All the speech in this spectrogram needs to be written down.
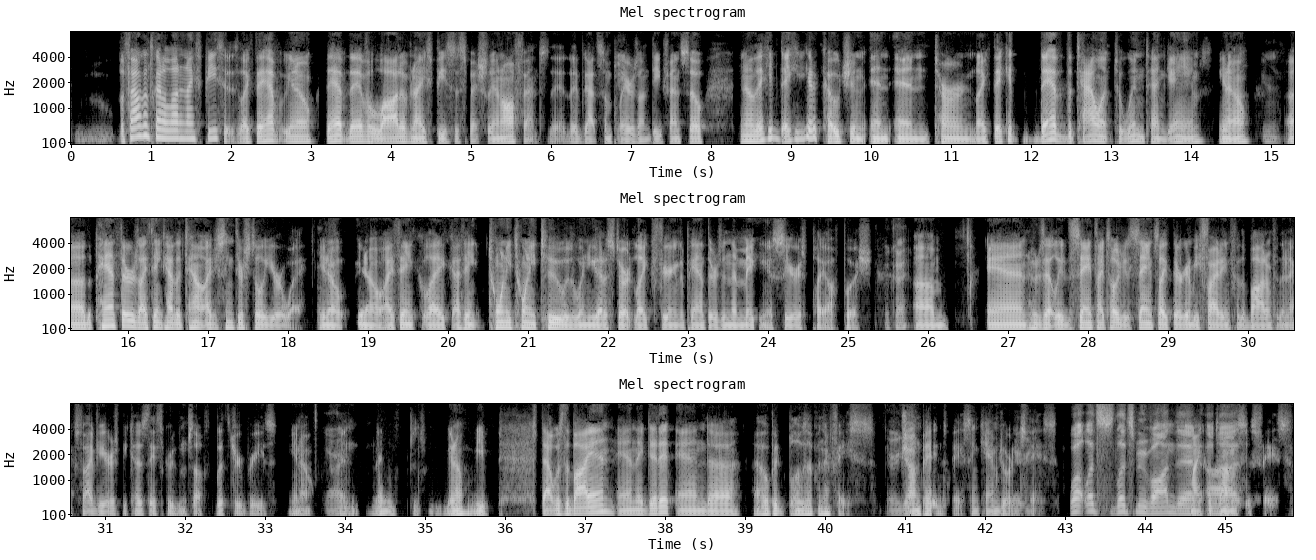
the Falcons got a lot of nice pieces. Like they have, you know, they have they have a lot of nice pieces, especially on offense. They, they've got some players on defense, so you know they could they could get a coach and and and turn like they could they have the talent to win ten games. You know, Mm. uh, the Panthers I think have the talent. I just think they're still a year away. You know, you know, I think like I think 2022 is when you got to start like fearing the Panthers and then making a serious playoff push. okay. Um, and who does that leave? The Saints. I told you, the Saints like they're going to be fighting for the bottom for the next five years because they screwed themselves with Drew Brees. You know, right. and and you know, you, that was the buy-in, and they did it. And uh, I hope it blows up in their face, There you go. Sean Payton's face and Cam Jordan's go. face, Well, let's let's move on then. Michael Uh, Thomas's face.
